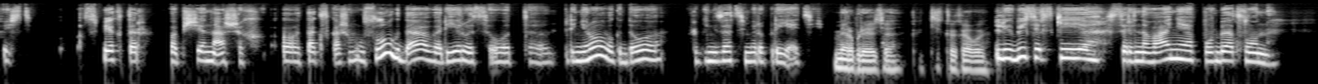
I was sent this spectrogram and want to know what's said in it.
То есть спектр вообще наших, э, так скажем, услуг да, варьируется от э, тренировок до организации мероприятий. Мероприятия какие, каковы? Любительские соревнования по биатлону.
